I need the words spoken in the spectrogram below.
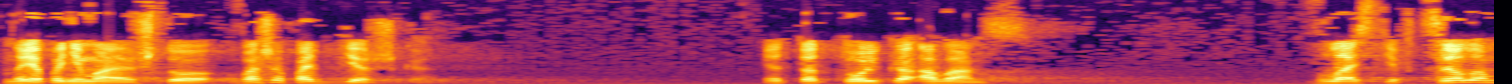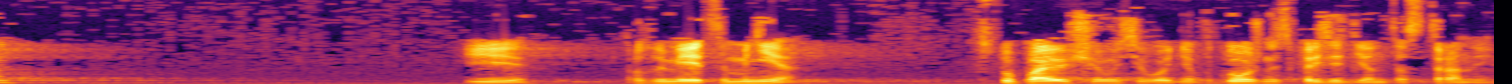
Но я понимаю, что ваша поддержка – это только аванс власти в целом и, разумеется, мне, вступающему сегодня в должность президента страны.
